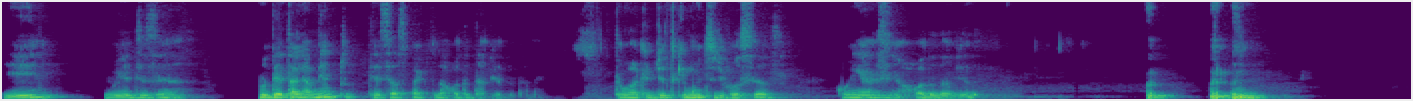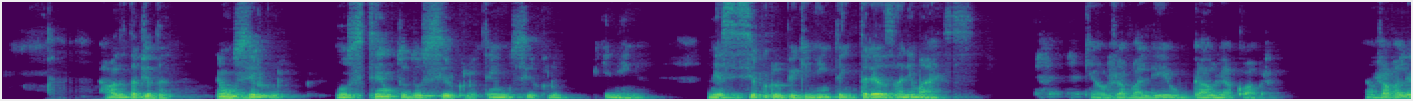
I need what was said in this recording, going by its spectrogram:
E eu ia dizer no detalhamento desse aspecto da roda da vida também. Então eu acredito que muitos de vocês conhecem a roda da vida. A roda da vida é um círculo. No centro do círculo tem um círculo pequenininho. Nesse círculo pequenininho tem três animais, que é o javali, o galo e a cobra. O javali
